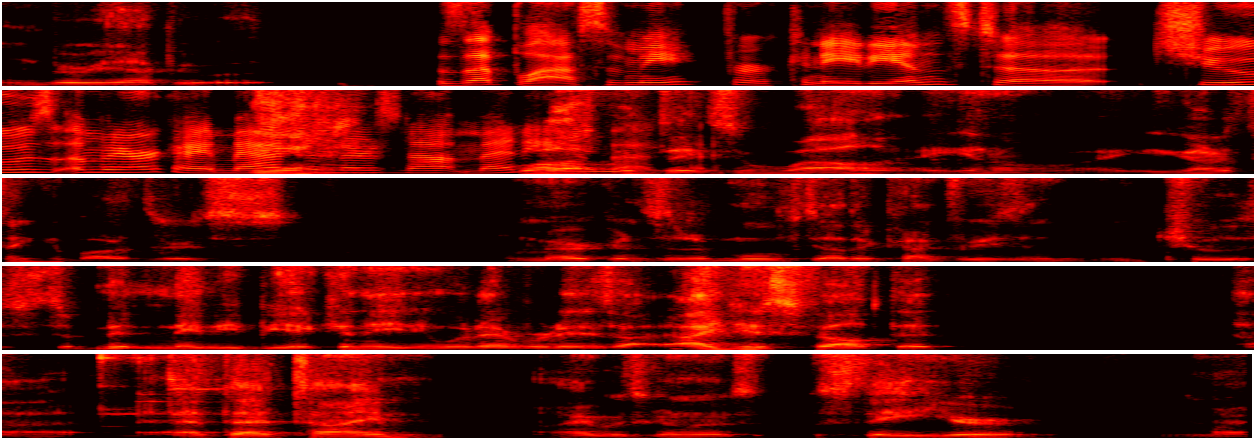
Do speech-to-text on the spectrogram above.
I'm very happy with it. Is that blasphemy for Canadians to choose America? I imagine Yeah. there's not many. Well, I would think so. Well, you know, you got to think about it. There's Americans that have moved to other countries and choose to maybe be a Canadian, whatever it is. I, I just felt that uh, at that time I was going to stay here. My,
